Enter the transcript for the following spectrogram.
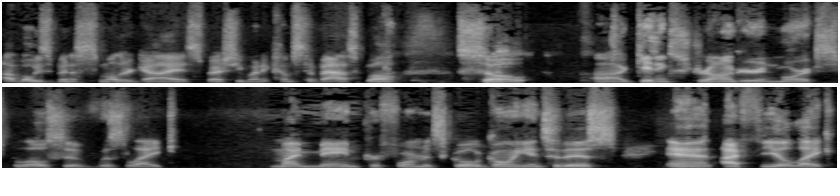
I've always been a smaller guy, especially when it comes to basketball. So uh, getting stronger and more explosive was like my main performance goal going into this. And I feel like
